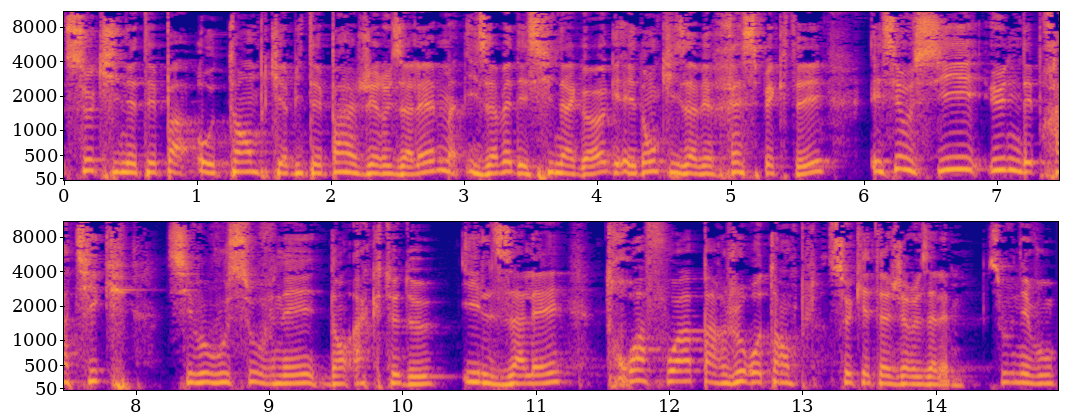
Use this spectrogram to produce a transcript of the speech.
Ceux qui n'étaient pas au temple, qui habitaient pas à Jérusalem, ils avaient des synagogues et donc ils avaient respecté. Et c'est aussi une des pratiques, si vous vous souvenez, dans Acte 2, ils allaient trois fois par jour au temple, ceux qui étaient à Jérusalem. Souvenez-vous.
